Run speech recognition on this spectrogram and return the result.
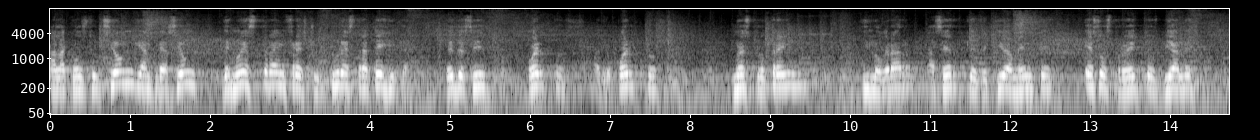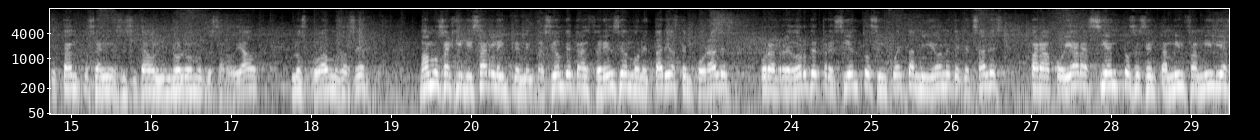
a la construcción y ampliación de nuestra infraestructura estratégica, es decir, puertos, aeropuertos, nuestro tren y lograr hacer que efectivamente esos proyectos viales que tanto se han necesitado y no lo hemos desarrollado, los podamos hacer. Vamos a agilizar la implementación de transferencias monetarias temporales por alrededor de 350 millones de quetzales para apoyar a 160 mil familias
